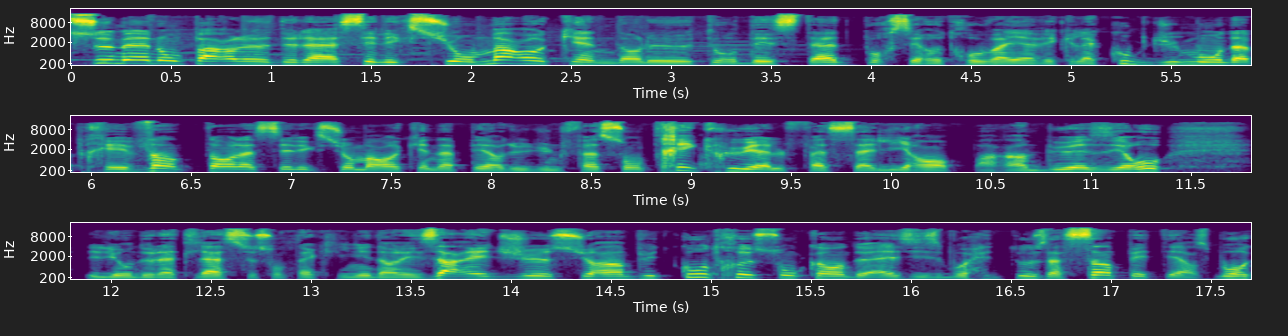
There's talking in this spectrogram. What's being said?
semaine, on parle de la sélection marocaine dans le Tour des Stades. Pour ses retrouvailles avec la Coupe du Monde après 20 ans, la sélection marocaine a perdu d'une façon très cruelle face à l'Iran par un but à zéro. Les Lions de l'Atlas se sont inclinés dans les arrêts de jeu sur un but contre son camp de Aziz Bouheddouz à Saint-Pétersbourg.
